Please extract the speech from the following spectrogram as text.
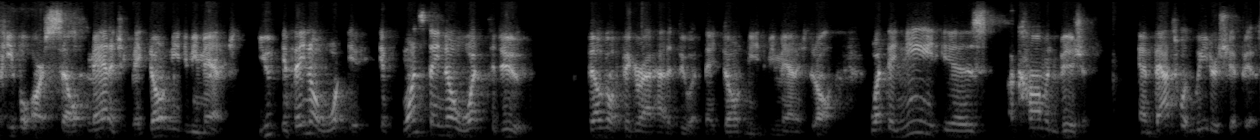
people are self-managing. They don't need to be managed. You, if they know what, if, if once they know what to do, they'll go figure out how to do it. They don't need to be managed at all. What they need is a common vision. And that's what leadership is.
